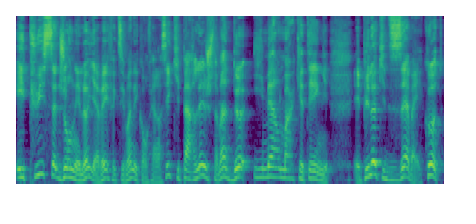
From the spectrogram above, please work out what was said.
Et puis, cette journée-là, il y avait effectivement des conférenciers qui parlaient justement de email marketing. Et puis là, qui disaient, ben écoute,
